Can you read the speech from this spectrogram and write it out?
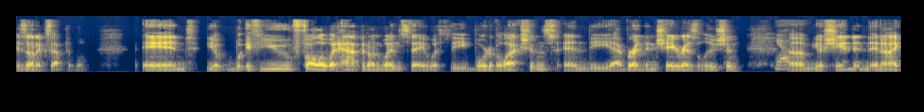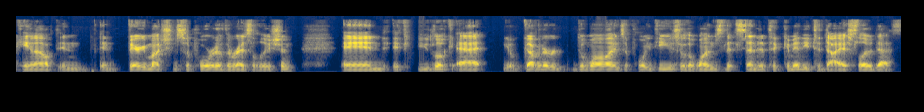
is unacceptable. And you know, if you follow what happened on Wednesday with the Board of Elections and the uh, Brendan Shea resolution, yeah. um, you know, Shannon and I came out in, in very much in support of the resolution. And if you look at you know Governor DeWine's appointees are the ones that send it to committee to die a slow death.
